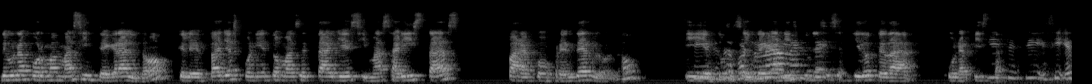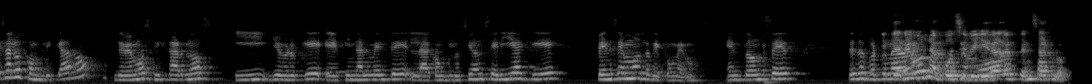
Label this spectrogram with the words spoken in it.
de una forma más integral, ¿no? Que le vayas poniendo más detalles y más aristas para comprenderlo, ¿no? Y entonces el veganismo en ese sentido te da una pista. Sí, sí, sí, sí, es algo complicado, debemos fijarnos y yo creo que eh, finalmente la conclusión sería que pensemos lo que comemos. Entonces, desafortunadamente... tenemos la posibilidad de pensarlo.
